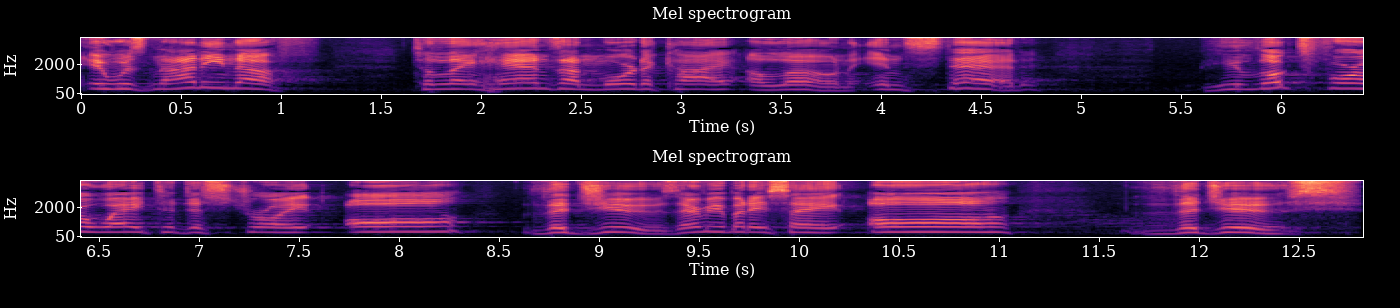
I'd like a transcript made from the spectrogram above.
it was not enough to lay hands on Mordecai alone. Instead, he looked for a way to destroy all the Jews. Everybody say, all the Jews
